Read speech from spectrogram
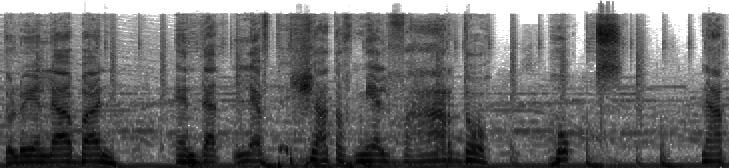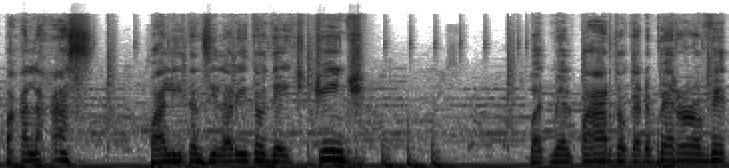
Tuloy ang laban. And that left shot of Miel Fajardo. Hooks. Napakalakas. Palitan sila rito. They exchange. But Miel Fajardo got the better of it.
